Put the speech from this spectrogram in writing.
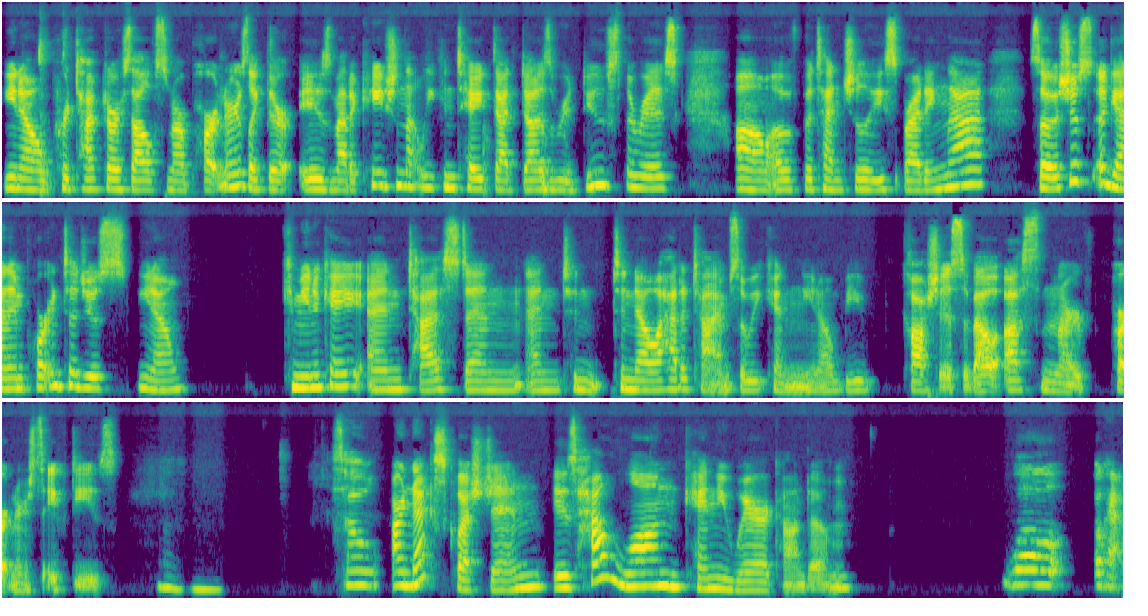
you know, protect ourselves and our partners, like there is medication that we can take that does reduce the risk um, of potentially spreading that. So it's just, again, important to just, you know, communicate and test and and to to know ahead of time so we can you know be cautious about us and our partners safeties Mhm. so our next question is how long can you wear a condom Well, okay.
